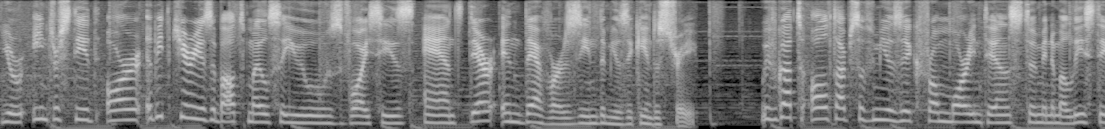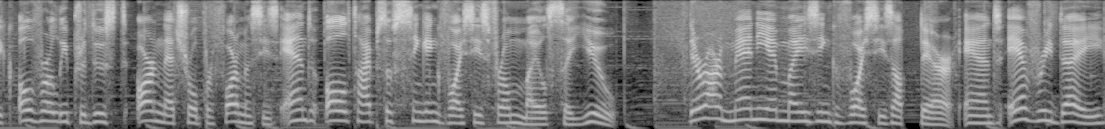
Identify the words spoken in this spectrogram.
You're interested or a bit curious about male Seiyu's voices and their endeavors in the music industry. We've got all types of music from more intense to minimalistic, overly produced or natural performances, and all types of singing voices from male Seiyu. There are many amazing voices out there, and every day,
